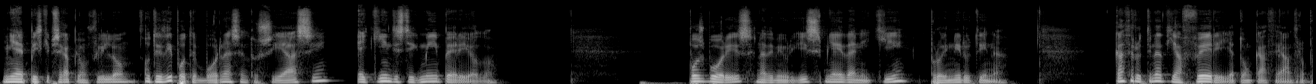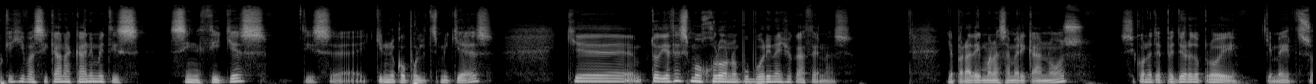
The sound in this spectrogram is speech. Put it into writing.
μια επίσκεψη σε κάποιον φίλο, οτιδήποτε μπορεί να σε ενθουσιάσει εκείνη τη στιγμή ή περίοδο. Πώς μπορείς να δημιουργήσεις μια ιδανική πρωινή ρουτίνα. Κάθε ρουτίνα διαφέρει για τον κάθε άνθρωπο και έχει βασικά να κάνει με τις συνθήκες, τις ε, κοινωνικοπολιτισμικές και το διαθέσιμο χρόνο που μπορεί να έχει ο καθένας. Για παράδειγμα, ένας Αμερικανός σηκώνεται 5 ώρα το πρωί και μέχρι τις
